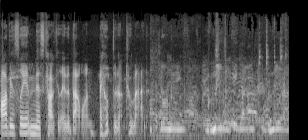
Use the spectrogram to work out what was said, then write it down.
Obviously miscalculated that one. I hope they're not too mad. Germany, Romania, Romania.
